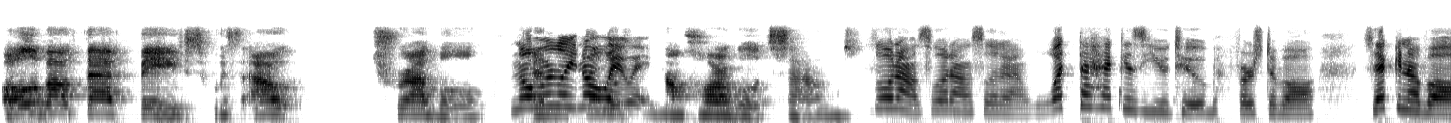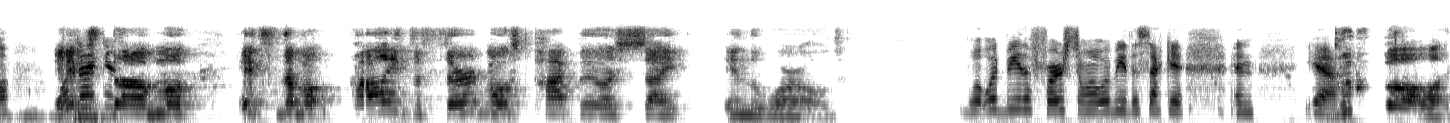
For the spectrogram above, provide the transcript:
all about that bass without treble. No, and really, no, wait, wait. How horrible it sounds. Slow down, slow down, slow down. What the heck is YouTube? First of all, second of all, what the it's heck is the mo- It's the mo- probably the third most popular site in the world. what would be the first and what would be the second? And yeah, Google.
